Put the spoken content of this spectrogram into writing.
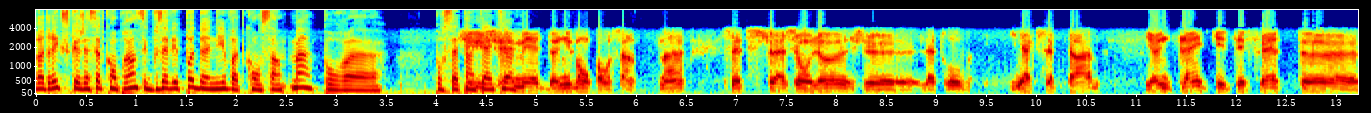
Rodrigue, ce que j'essaie de comprendre, c'est que vous n'avez pas donné votre consentement pour, euh, pour cette J'ai enquête-là. jamais donné mon consentement. Cette situation-là, je la trouve inacceptable. Il y a une plainte qui a été faite. euh,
